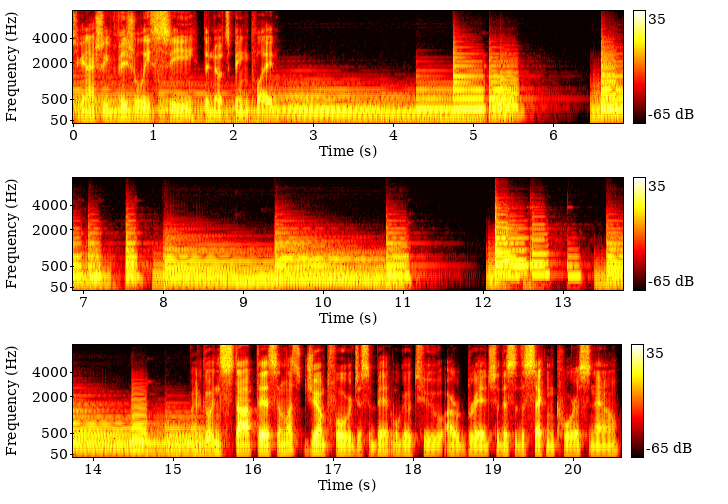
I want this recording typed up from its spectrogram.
So you can actually visually see the notes being played. Go ahead and stop this and let's jump forward just a bit. We'll go to our bridge. So this is the second chorus now.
